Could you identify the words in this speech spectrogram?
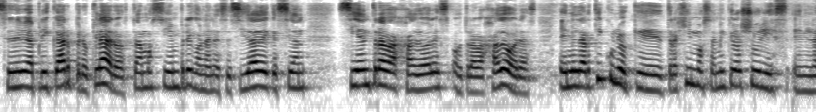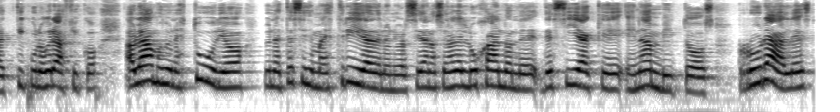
se debe aplicar, pero claro, estamos siempre con la necesidad de que sean 100 trabajadores o trabajadoras. En el artículo que trajimos a Microjuris, en el artículo gráfico, hablábamos de un estudio, de una tesis de maestría de la Universidad Nacional de Luján, donde decía que en ámbitos rurales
